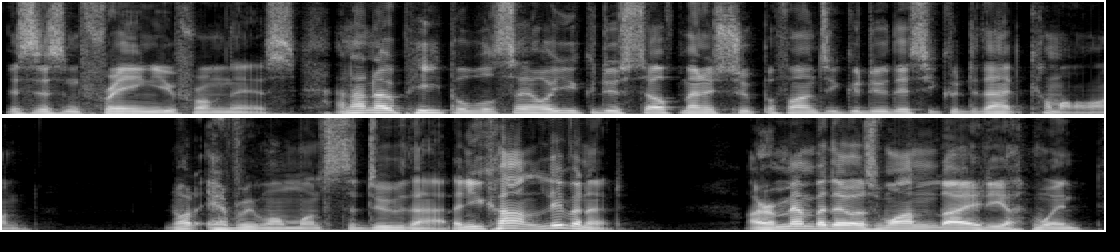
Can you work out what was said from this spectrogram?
This isn't freeing you from this. And I know people will say, oh, you could do self managed super funds, you could do this, you could do that. Come on. Not everyone wants to do that. And you can't live in it. I remember there was one lady I went,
